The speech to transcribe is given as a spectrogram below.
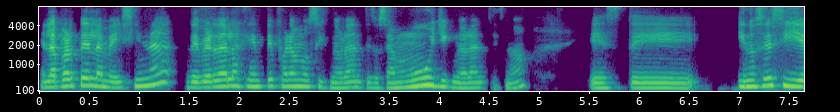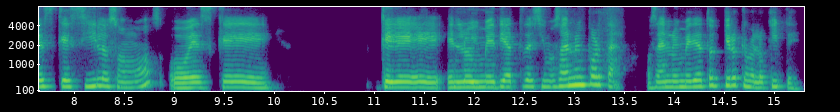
en la parte de la medicina, de verdad la gente fuéramos ignorantes, o sea, muy ignorantes, ¿no? Este, y no sé si es que sí lo somos o es que, que en lo inmediato decimos, ah, no importa, o sea, en lo inmediato quiero que me lo quite,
